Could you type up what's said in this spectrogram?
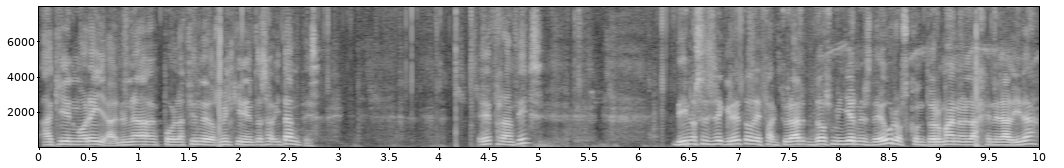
aquí en Morella, en una población de 2.500 habitantes? ¿Eh, Francis? Dinos el secreto de facturar 2 millones de euros con tu hermano en la Generalidad.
